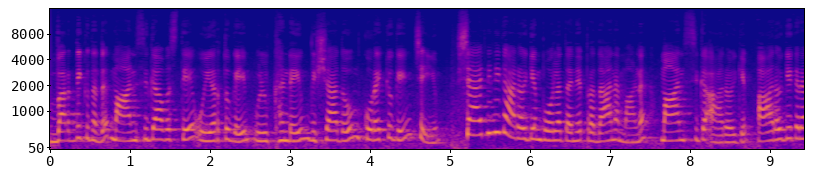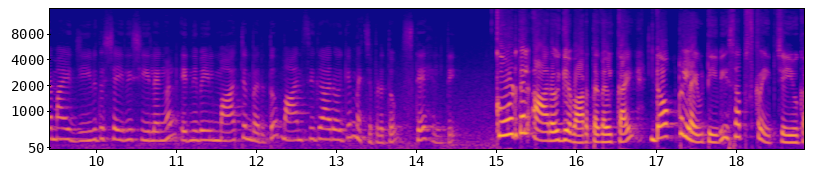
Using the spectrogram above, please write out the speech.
വർദ്ധിക്കുന്നത് മാനസികാവസ്ഥയെ ഉയർത്തുകയും ഉത്കണ്ഠയും വിഷാദവും കുറയ്ക്കുകയും ചെയ്യും. ശാരീരിക ആരോഗ്യം പോലെ തന്നെ പ്രധാനമാണ് മാനസിക ആരോഗ്യം. ആരോഗ്യകരമായ ജീവിതശൈലി ശീലങ്ങൾ എന്നിവയിൽ മാറ്റം വരുത്തൂ മാനസികാരോഗ്യം മെച്ചപ്പെടുത്തും. സ്റ്റേ ഹെൽത്തി കൂടുതൽ ആരോഗ്യ വാർത്തകൾക്കായി ഡോക്ടർ ലൈവ് ടി സബ്സ്ക്രൈബ് ചെയ്യുക.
